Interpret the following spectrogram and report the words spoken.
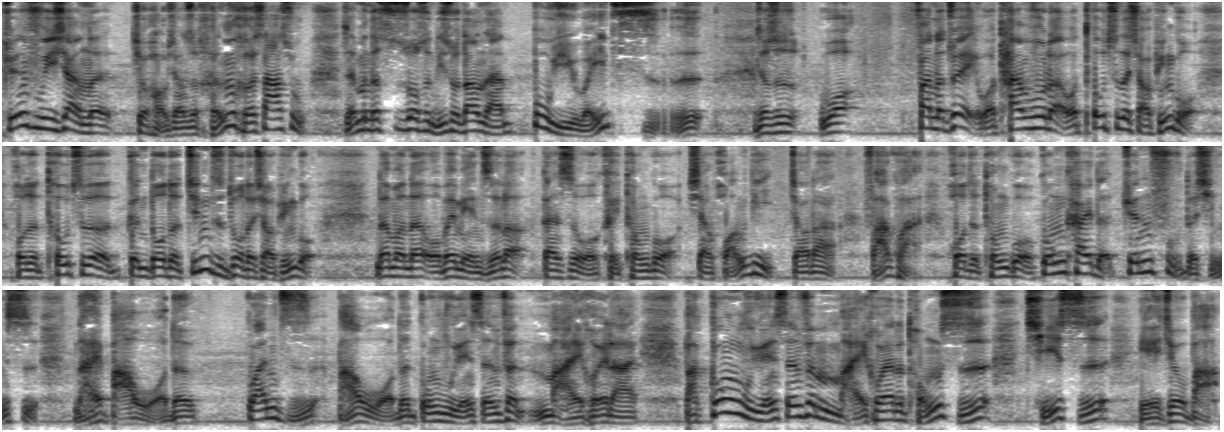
捐赋一项呢，就好像是恒河沙数，人们的视作是理所当然，不以为耻。就是我犯了罪，我贪污了，我偷吃了小苹果，或者偷吃了更多的金子做的小苹果，那么呢，我被免职了，但是我可以通过向皇帝交纳罚款，或者通过公开的捐赋的形式来把我的。官职把我的公务员身份买回来，把公务员身份买回来的同时，其实也就把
